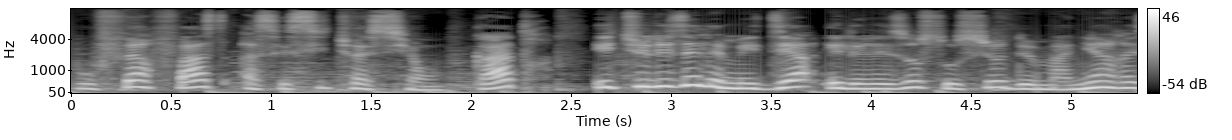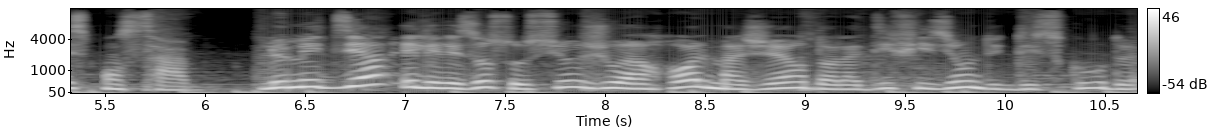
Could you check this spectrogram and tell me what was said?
pour faire face à ces situations. 4. Utiliser les médias et les réseaux sociaux de manière responsable. Le média et les réseaux sociaux jouent un rôle majeur dans la diffusion du discours de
